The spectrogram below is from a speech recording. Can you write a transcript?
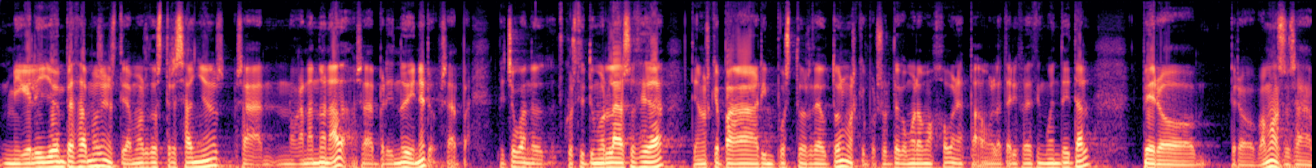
Miguel y yo empezamos y nos tiramos dos, tres años, o sea, no ganando nada, o sea, perdiendo dinero. O sea, de hecho, cuando constituimos la sociedad, tenemos que pagar impuestos de autónomos, que por suerte, como éramos jóvenes, pagamos la tarifa de 50 y tal, pero, pero vamos, o sea,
